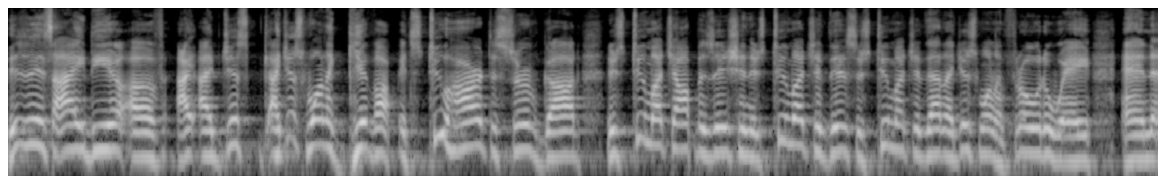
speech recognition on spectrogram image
This is this idea of I, I just I just want to give up. It's too hard to serve God. There's too much opposition. There's too much of this. There's too much of that. And I just want to throw it away. And uh,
